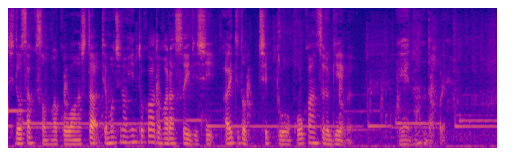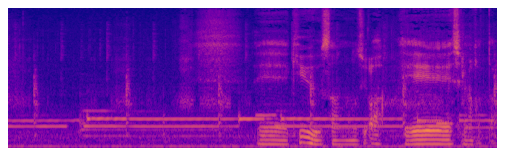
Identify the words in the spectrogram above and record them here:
シド・サクソンが考案した手持ちのヒントカードから推理し、相手とチップを交換するゲーム。えー、なんだこれ？えー、9、3の10、あ、へえ、知らなかった。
